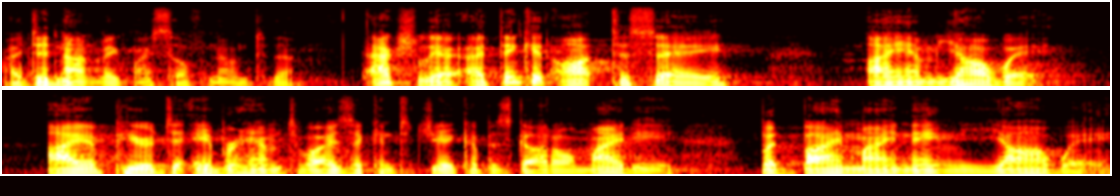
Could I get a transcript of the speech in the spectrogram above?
I did not make myself known to them. Actually, I think it ought to say, I am Yahweh. I appeared to Abraham, to Isaac, and to Jacob as God Almighty, but by my name, Yahweh,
